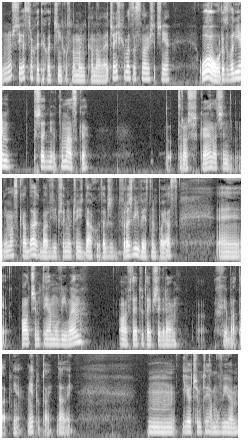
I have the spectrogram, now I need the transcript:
no już jest trochę tych odcinków na moim kanale. Część chyba zastanawiam się, czy nie... Wow, rozwaliłem przednią tą maskę. To, troszkę, znaczy nie maska, dach bardziej, przednią część dachu, także wrażliwy jest ten pojazd. E, o czym to ja mówiłem? O, wtedy tutaj przegrałem. Chyba tak, nie, nie tutaj, dalej. Mm, I o czym to ja mówiłem?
